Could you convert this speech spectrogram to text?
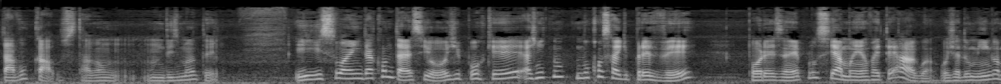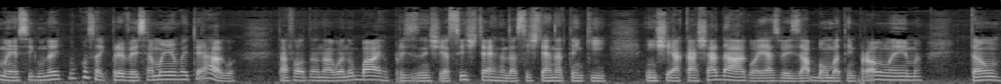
tava um caos, tava um, um desmantelo. E isso ainda acontece hoje porque a gente não, não consegue prever, por exemplo, se amanhã vai ter água. Hoje é domingo, amanhã é segunda, a gente não consegue prever se amanhã vai ter água. Tá faltando água no bairro, precisa encher a cisterna, da cisterna tem que encher a caixa d'água, e às vezes a bomba tem problema. Então,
